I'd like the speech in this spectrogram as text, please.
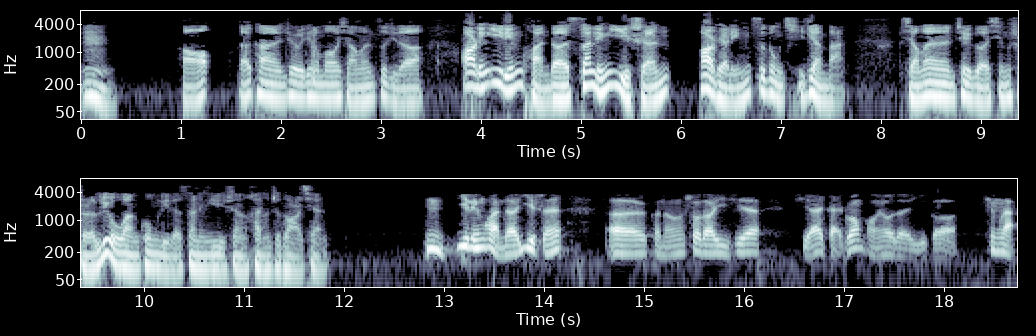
嗯好，来看这位听众朋友想问自己的二零一零款的三菱翼神二点零自动旗舰版，想问这个行驶了六万公里的三菱翼神还能值多少钱？嗯，一零款的翼神，呃，可能受到一些喜爱改装朋友的一个青睐。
